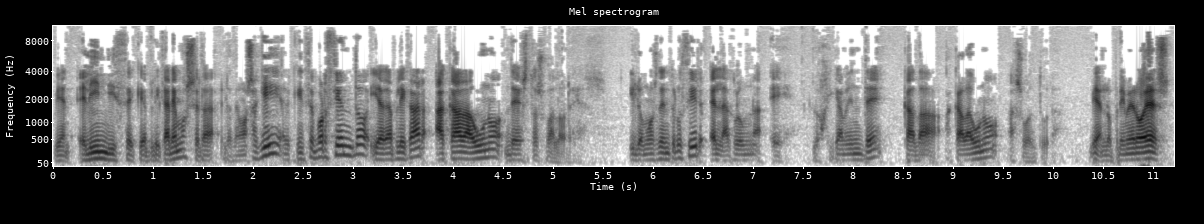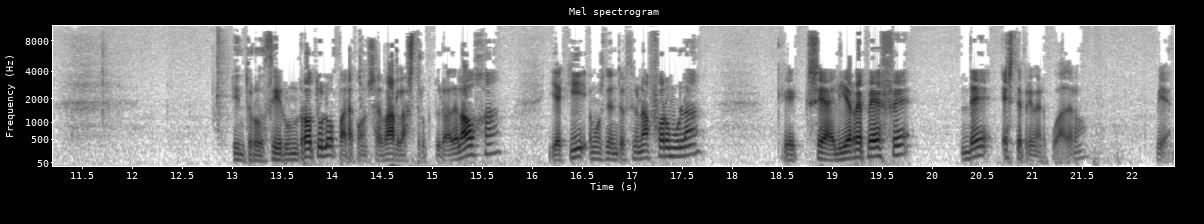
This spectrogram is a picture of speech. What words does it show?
Bien, el índice que aplicaremos será, lo tenemos aquí, el 15%, y ha de aplicar a cada uno de estos valores. Y lo hemos de introducir en la columna E. Lógicamente, cada, a cada uno a su altura. Bien, lo primero es introducir un rótulo para conservar la estructura de la hoja. Y aquí hemos de introducir una fórmula que sea el IRPF de este primer cuadro. Bien,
